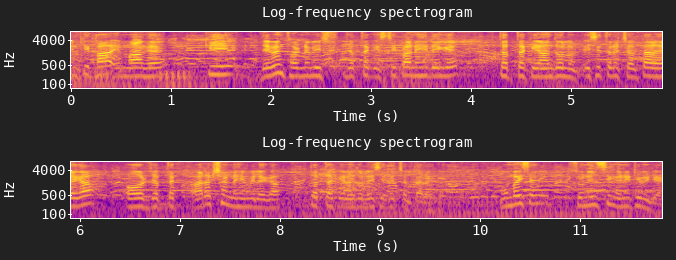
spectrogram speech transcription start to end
इनकी खास मांग है कि देवेंद्र फडणवीस जब तक इस्तीफा नहीं देंगे, तब तक ये आंदोलन इसी तरह चलता रहेगा। और जब तक आरक्षण नहीं मिलेगा, तब तक ये आंदोलन इसी तरह चलता रहेगा। मुंबई से सुनील सिंह एन मीडिया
